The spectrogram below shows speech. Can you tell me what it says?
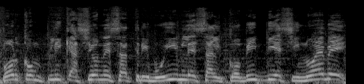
por complicaciones atribuibles al COVID-19.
